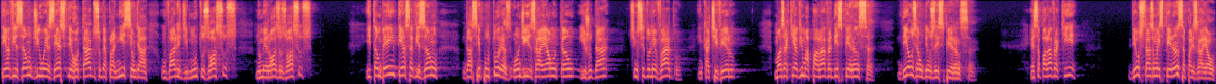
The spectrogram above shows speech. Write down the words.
Tem a visão de um exército derrotado sobre a planície, onde há um vale de muitos ossos, numerosos ossos. E também tem essa visão das sepulturas, onde Israel então e Judá tinham sido levados em cativeiro. Mas aqui havia uma palavra de esperança. Deus é um Deus de esperança. Essa palavra aqui, Deus traz uma esperança para Israel,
